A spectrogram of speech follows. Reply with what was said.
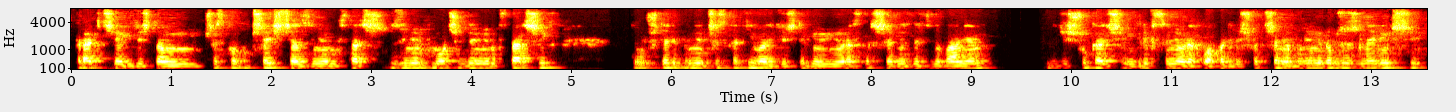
w trakcie gdzieś tam przeskoku przejścia z juniorów, starszych, z juniorów młodszych do juniorów starszych, to już wtedy powinien przeskakiwać gdzieś tego juniora starszego zdecydowanie, gdzieś szukać gry w seniorach, łapać doświadczenia, bo wiemy dobrze, że najwięksi,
